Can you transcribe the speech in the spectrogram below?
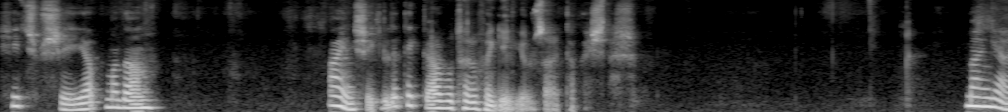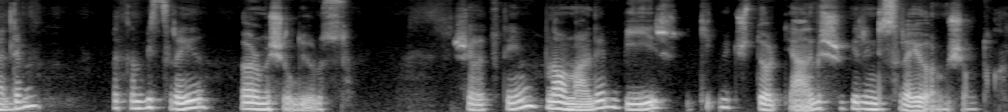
hiçbir şey yapmadan aynı şekilde tekrar bu tarafa geliyoruz arkadaşlar. Ben geldim. Bakın bir sırayı örmüş oluyoruz. Şöyle tutayım. Normalde 1, 2, 3, 4 yani bir şu birinci sırayı örmüş olduk.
